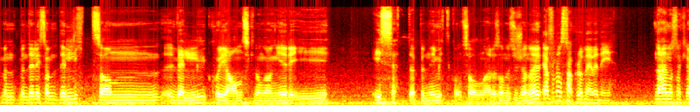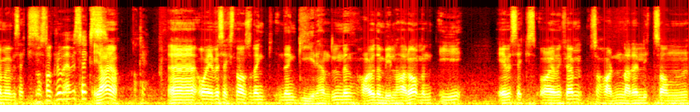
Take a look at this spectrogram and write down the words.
men, men det, er liksom, det er litt sånn vel koreansk noen ganger i, i setupen i midtkonsollen her og sånn, hvis du skjønner. ja, for nå snakker du om EV9. Nei, nå snakker jeg om EV6. Nå snakker du om EV6. Ja, ja. Ok. Eh, og EV6 har altså den, den girhandelen, den har jo den bilen her òg, men i EV6 og Ioniq 5 så har den derre litt sånn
